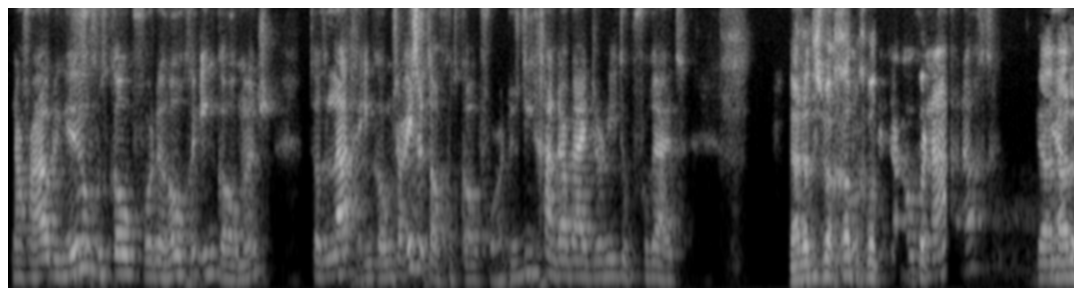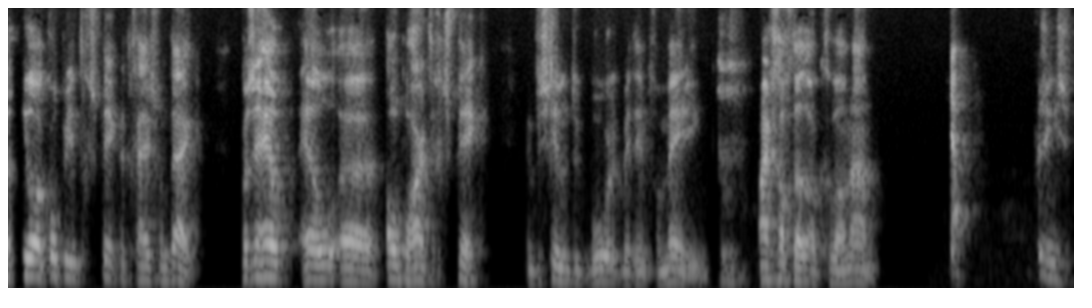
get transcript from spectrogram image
naar verhouding heel goedkoop voor de hoge inkomens. Terwijl de lage inkomens, daar is het al goedkoop voor. Dus die gaan daarbij er niet op vooruit. Nou, dat is wel grappig. Heb je daarover nagedacht? Ja, ja, nou, dat viel ook op in het gesprek met Gijs van Dijk was een heel, heel uh, openhartig gesprek. We verschillen natuurlijk behoorlijk met hem van mening. Maar hij gaf dat ook gewoon aan. Ja, precies.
